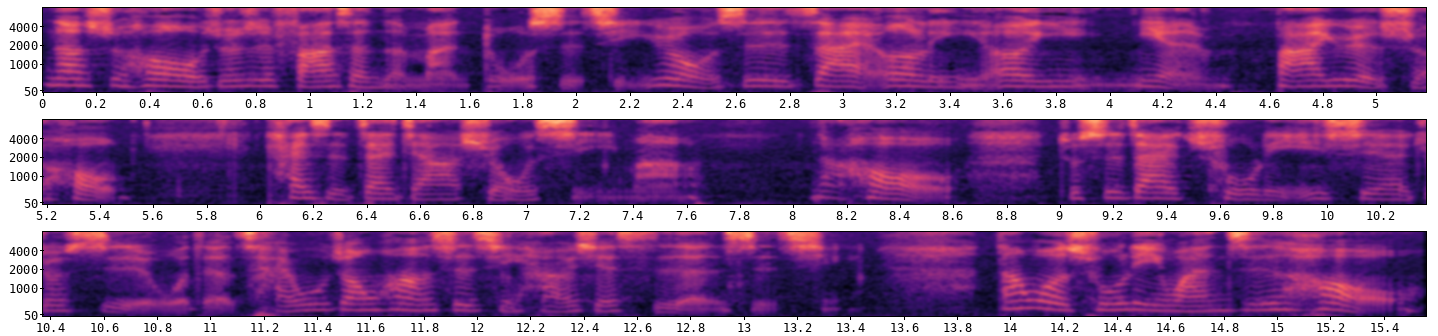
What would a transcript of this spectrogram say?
那时候就是发生的蛮多事情，因为我是在二零二一年八月的时候开始在家休息嘛，然后就是在处理一些就是我的财务状况事情，还有一些私人事情。当我处理完之后。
